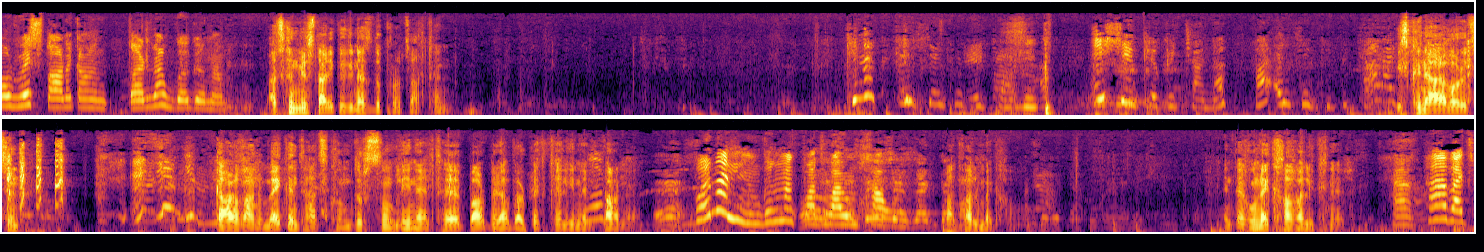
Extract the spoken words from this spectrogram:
Որ 6 տարեկան տարնամ գգնամ։ Այսինքն մյուս տարի կգնաս դպրոց արդեն։ Քինակ էսեն կապիտան։ Էսեն կապիտանը, հա էսեն կապիտանը։ Իսկ հնարավորություն կարողանում եք ընթացքում դրսում լինել, թե բարբերաբար պետք է լինել տանը։ Բանա լինում գնում եք պատվարում խաղում։ Պատվալում եք խաղ։ Այնտեղ ունեք խաղալիքներ։ Հա, հա, բայց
